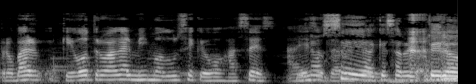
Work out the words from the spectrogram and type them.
probar que otro haga el mismo dulce que vos haces. A eso no sé a qué se re- pero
